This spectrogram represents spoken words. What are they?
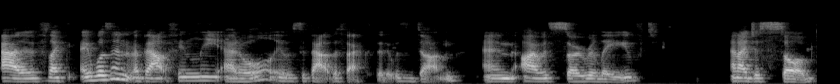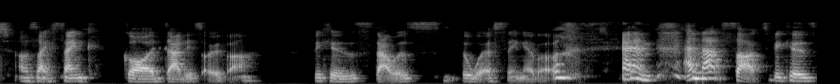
out of like it wasn't about Finley at all. It was about the fact that it was done and I was so relieved and I just sobbed. I was like, thank God that is over because that was the worst thing ever. and and that sucked because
